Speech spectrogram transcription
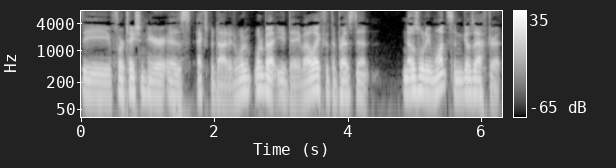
the flirtation here is expedited. What what about you, Dave? I like that the president knows what he wants and goes after it.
